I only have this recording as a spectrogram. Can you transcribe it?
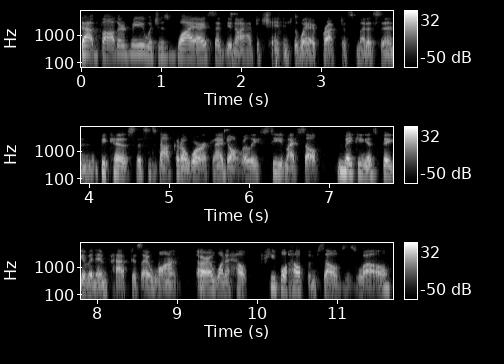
That bothered me, which is why I said, you know, I have to change the way I practice medicine because this is not going to work. And I don't really see myself making as big of an impact as I want, or I want to help people help themselves as well.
